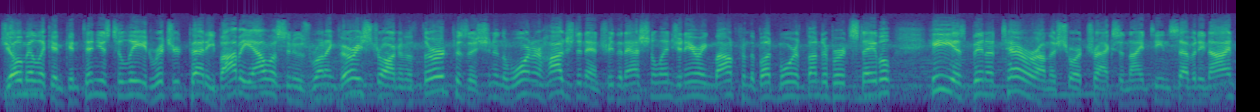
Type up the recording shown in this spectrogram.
Joe Millikan continues to lead Richard Petty. Bobby Allison, who's running very strong in the third position in the Warner Hodgdon entry, the National Engineering mount from the Bud Moore Thunderbird stable. He has been a terror on the short tracks in 1979,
